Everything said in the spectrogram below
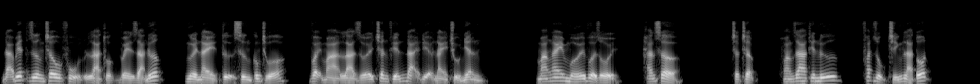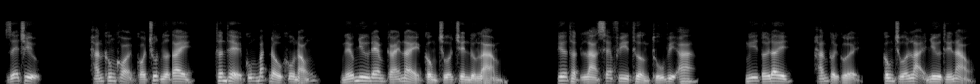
đã biết dương châu phủ là thuộc về giả nước, người này tự xưng công chúa, vậy mà là dưới chân phiến đại địa này chủ nhân. Mà ngay mới vừa rồi, hắn sở chật chật hoàng gia thiên nữ, phát dục chính là tốt. Dễ chịu. Hắn không khỏi có chút ngửa tay, thân thể cũng bắt đầu khô nóng, nếu như đem cái này công chúa trên đường làm, kia thật là sẽ phi thường thú vị a. Nghĩ tới đây, hắn cười cười, công chúa lại như thế nào?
